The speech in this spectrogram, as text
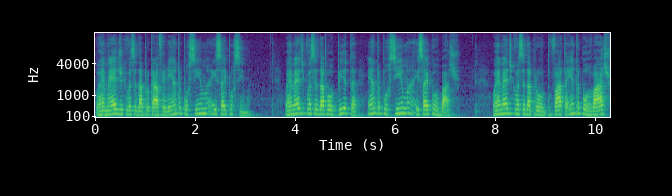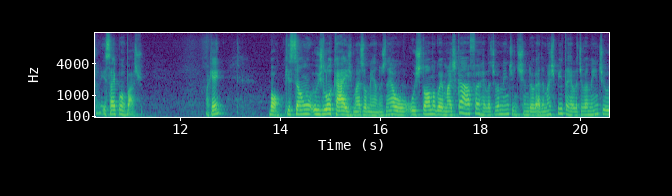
O remédio que você dá para o CAFA, ele entra por cima e sai por cima. O remédio que você dá para o pita entra por cima e sai por baixo. O remédio que você dá para o vata entra por baixo e sai por baixo. Ok? Bom, que são os locais, mais ou menos, né? O, o estômago é mais cafa, relativamente, o intestino delgado é mais pita, relativamente, o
